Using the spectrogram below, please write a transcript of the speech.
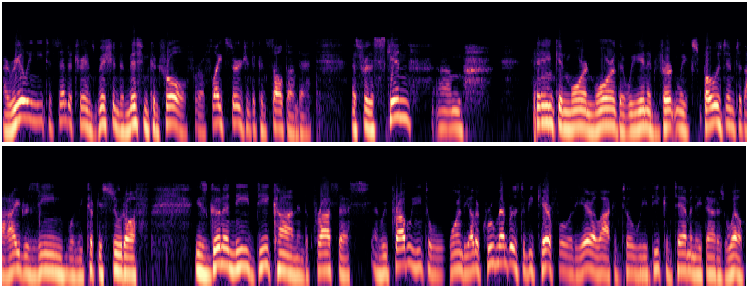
I really need to send a transmission to mission control for a flight surgeon to consult on that. As for the skin, um, thinking more and more that we inadvertently exposed him to the hydrazine when we took his suit off. He's gonna need decon in the process, and we probably need to warn the other crew members to be careful of the airlock until we decontaminate that as well.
